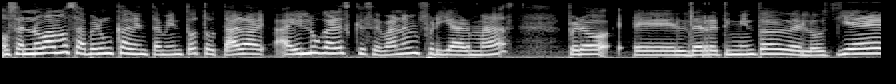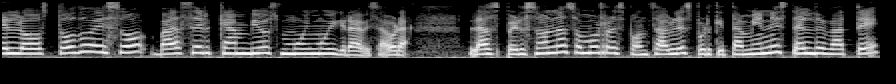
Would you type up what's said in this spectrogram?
o sea, no vamos a ver un calentamiento total. Hay, lugares que se van a enfriar más, pero eh, el derretimiento de los hielos, todo eso va a ser cambios muy, muy graves. Ahora, las personas somos responsables porque también está el debate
